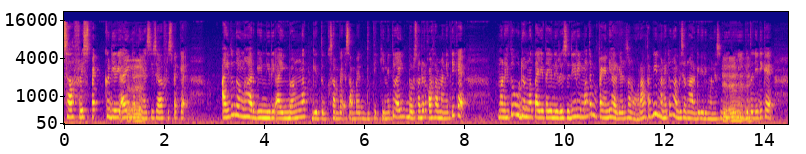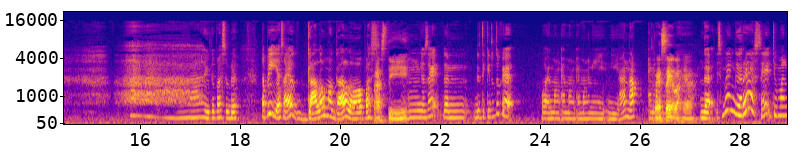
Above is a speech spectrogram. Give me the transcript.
self respect ke diri aing ngerti Mm-mm. nggak sih self respect kayak aing tuh nggak ngehargain diri aing banget gitu sampai sampai detik ini tuh aing baru sadar kalau sama Niti kayak mana itu udah ngetai-taiin diri sendiri mana tuh pengen dihargain sama orang tapi mana itu nggak bisa ngehargai diri mana sendiri Mm-mm. gitu jadi kayak itu pas udah tapi ya saya galau mah galau pas pasti. Mm, dan saya dan detik itu tuh kayak wah emang emang emang nih nih anak emang rese lah ya. Nggak sebenarnya nggak rese cuman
